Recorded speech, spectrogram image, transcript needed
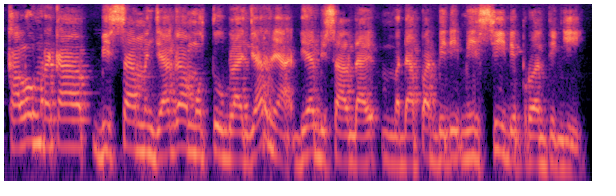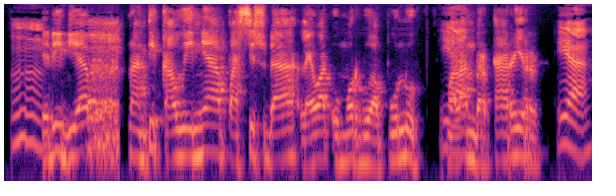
Kalau mereka bisa menjaga mutu belajarnya, dia bisa mendapat bidik misi di perguruan tinggi. Mm-hmm. Jadi dia nanti kawinnya pasti sudah lewat umur 20, yeah. malah berkarir. Yeah.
